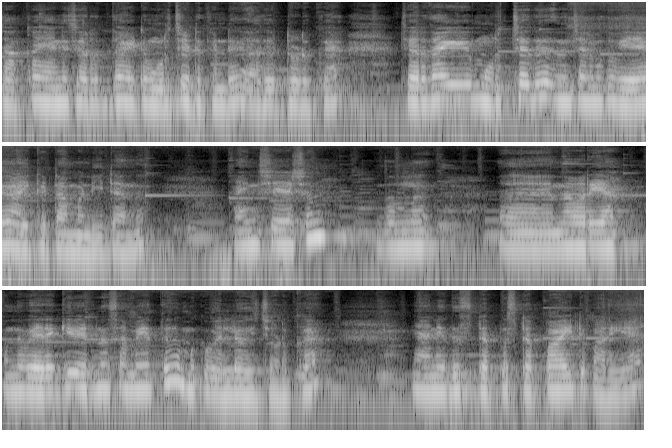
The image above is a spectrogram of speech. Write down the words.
ചക്ക ഞാൻ ചെറുതായിട്ട് മുറിച്ചെടുക്കുന്നുണ്ട്. അത് ഇട്ട് കൊടുക്കുക. ചെറുതായി മുറിച്ചത് എന്ന് വെച്ചാൽ നമുക്ക് വേഗമായി കിട്ടാൻ വേണ്ടിയിട്ടാണ്. അതിന് ശേഷം ഇതൊന്ന് എന്താ പറയുക ഒന്ന് വിരകി വരുന്ന സമയത്ത് നമുക്ക് വെള്ളം ഒഴിച്ചു കൊടുക്കുക. ഞാനിത് സ്റ്റെപ്പ് സ്റ്റെപ്പായിട്ട് പറയാം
